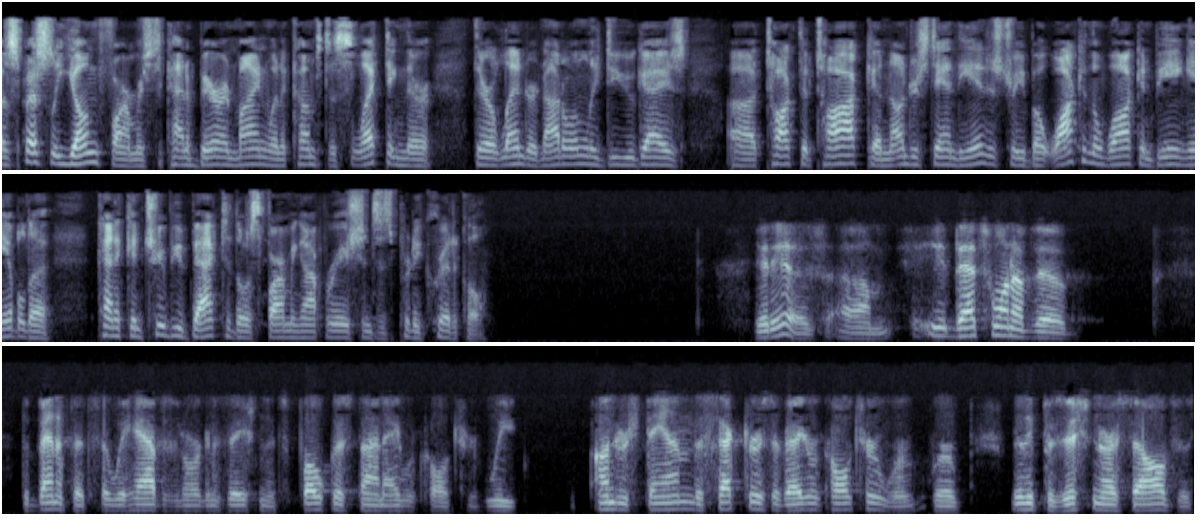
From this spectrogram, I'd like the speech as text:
especially young farmers, to kind of bear in mind when it comes to selecting their their lender. Not only do you guys uh, talk the talk and understand the industry, but walking the walk and being able to kind of contribute back to those farming operations is pretty critical. It is. Um, it, that's one of the the benefits that we have as an organization that's focused on agriculture. We understand the sectors of agriculture. We're, we're really positioning ourselves as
